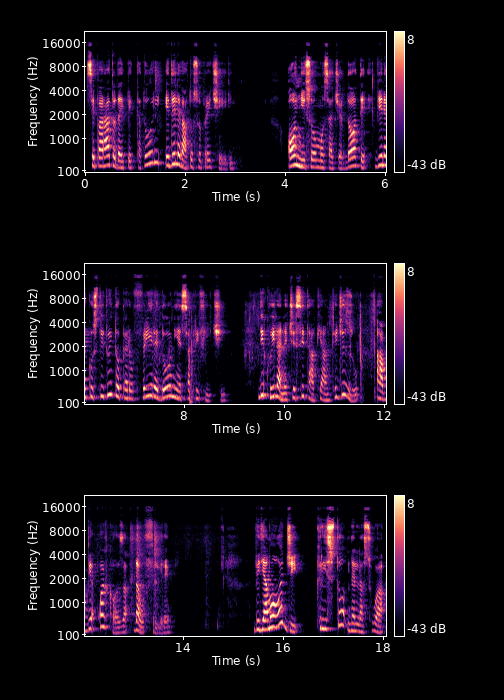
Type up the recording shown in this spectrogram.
separato dai peccatori ed elevato sopra i cieli. Ogni sommo sacerdote viene costituito per offrire doni e sacrifici di qui la necessità che anche Gesù abbia qualcosa da offrire. Vediamo oggi Cristo nella sua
